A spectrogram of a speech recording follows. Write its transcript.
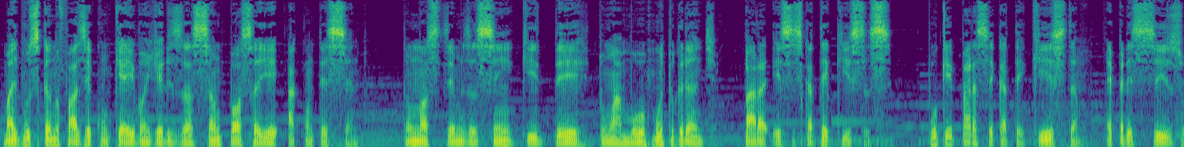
mas buscando fazer com que a evangelização possa ir acontecendo. Então nós temos assim que ter um amor muito grande para esses catequistas, porque para ser catequista é preciso,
